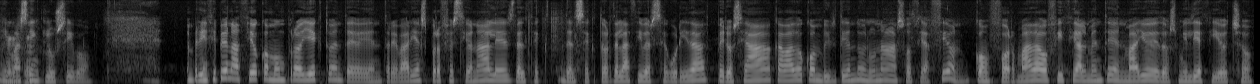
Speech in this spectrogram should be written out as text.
y más inclusivo. En principio nació como un proyecto entre, entre varias profesionales del, del, sector de la ciberseguridad, pero se ha acabado convirtiendo en una asociación conformada oficialmente en mayo de 2018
